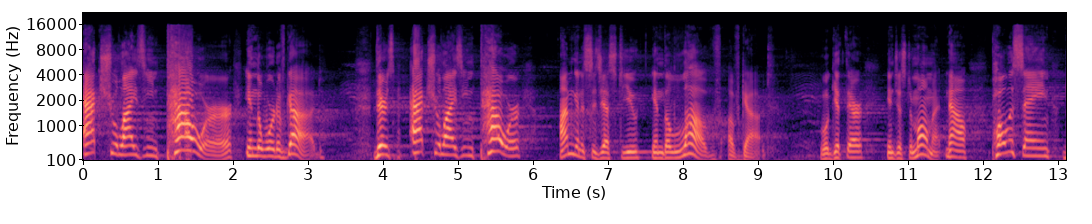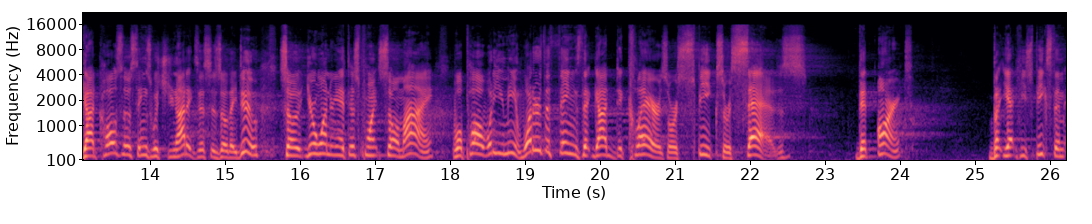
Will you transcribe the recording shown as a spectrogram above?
actualizing power in the Word of God. There's actualizing power, I'm going to suggest to you, in the love of God. We'll get there in just a moment. Now, Paul is saying God calls those things which do not exist as though they do. So you're wondering at this point, so am I. Well, Paul, what do you mean? What are the things that God declares or speaks or says that aren't, but yet he speaks them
